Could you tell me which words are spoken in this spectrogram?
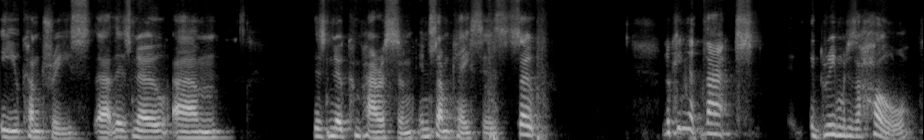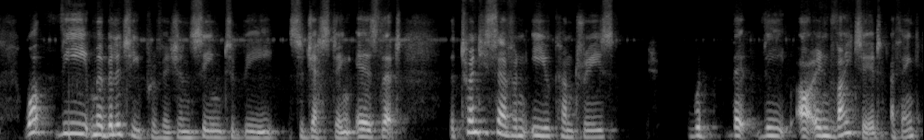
EU countries. Uh, there's no um, there's no comparison in some cases. So looking at that agreement as a whole, what the mobility provisions seem to be suggesting is that the 27 EU countries would the, the are invited, I think,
